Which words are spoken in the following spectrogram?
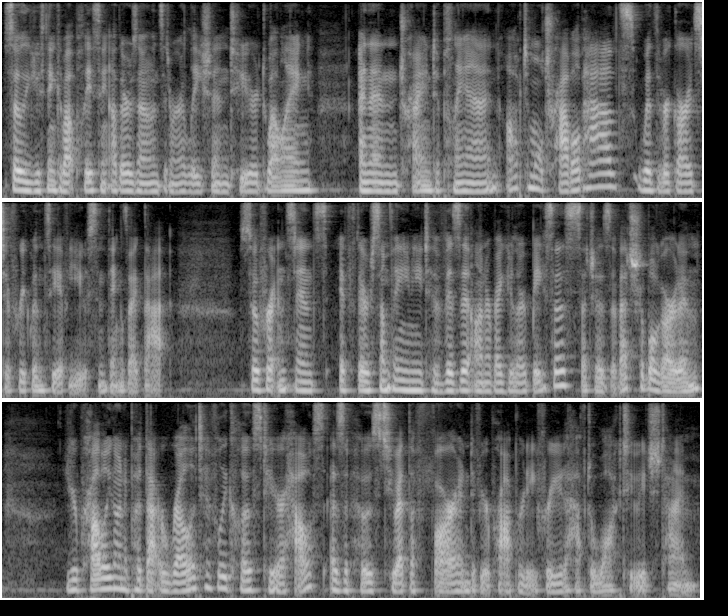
So you think about placing other zones in relation to your dwelling and then trying to plan optimal travel paths with regards to frequency of use and things like that. So, for instance, if there's something you need to visit on a regular basis, such as a vegetable garden, you're probably going to put that relatively close to your house as opposed to at the far end of your property for you to have to walk to each time.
